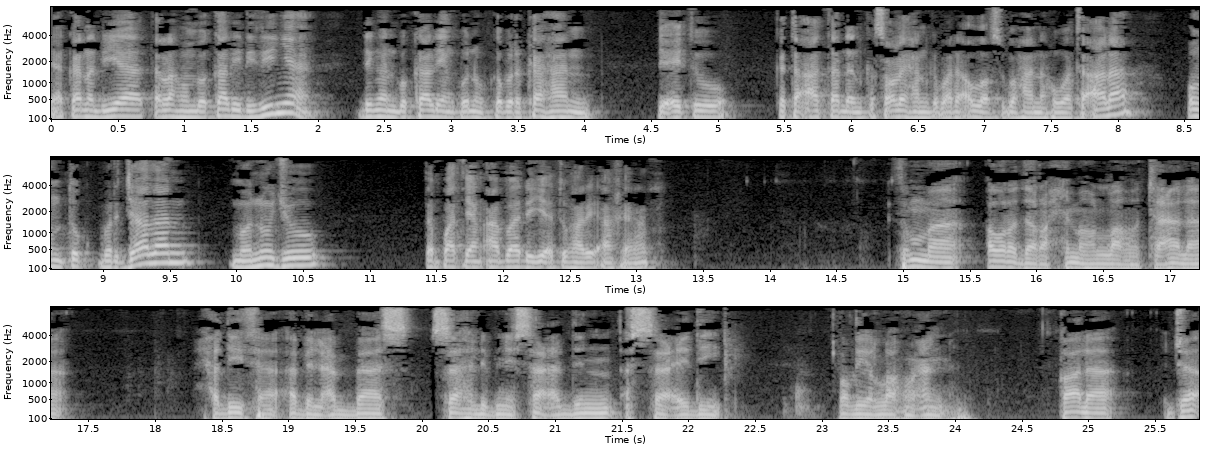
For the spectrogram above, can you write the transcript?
ya karena dia telah membekali dirinya dengan bekal yang penuh keberkahan yaitu ketaatan dan kesolehan kepada Allah Subhanahu wa taala untuk berjalan menuju tempat yang abadi yaitu hari akhirat. ثم أورد رحمه الله تعالى حديث أبي العباس سهل بن سعد الساعدي رضي الله عنه قال جاء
